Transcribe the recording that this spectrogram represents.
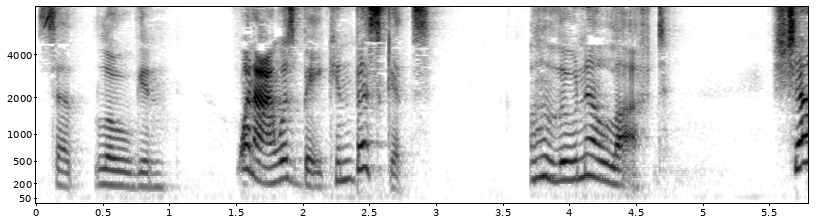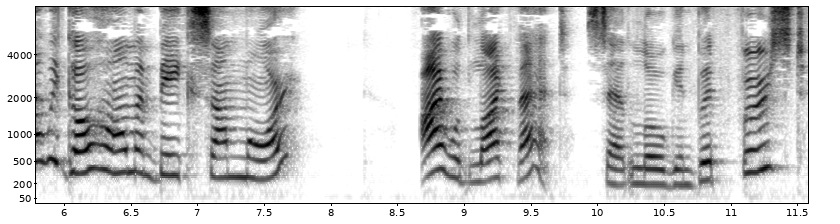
said Logan, when I was baking biscuits. Luna laughed. Shall we go home and bake some more? I would like that, said Logan, but first,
